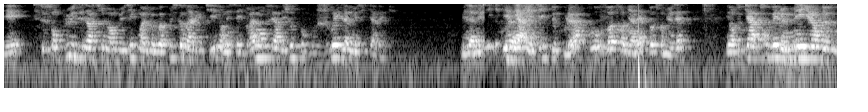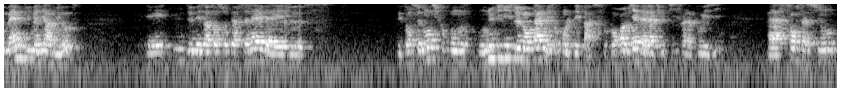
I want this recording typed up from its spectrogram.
Et ce sont plus des instruments de musique. Moi, je me vois plus comme un luthier. On essaye vraiment de faire des choses pour vous jouer de la musique avec. Mais de la musique énergétique, de couleur, pour votre bien-être, votre mieux-être. Et en tout cas, trouver le meilleur de vous-même d'une manière ou d'une autre. Et une de mes intentions personnelles est de c'est dans ce monde, il faut qu'on utilise le mental, mais il faut qu'on le dépasse. Il faut qu'on revienne à l'intuitif, à la poésie à la sensation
